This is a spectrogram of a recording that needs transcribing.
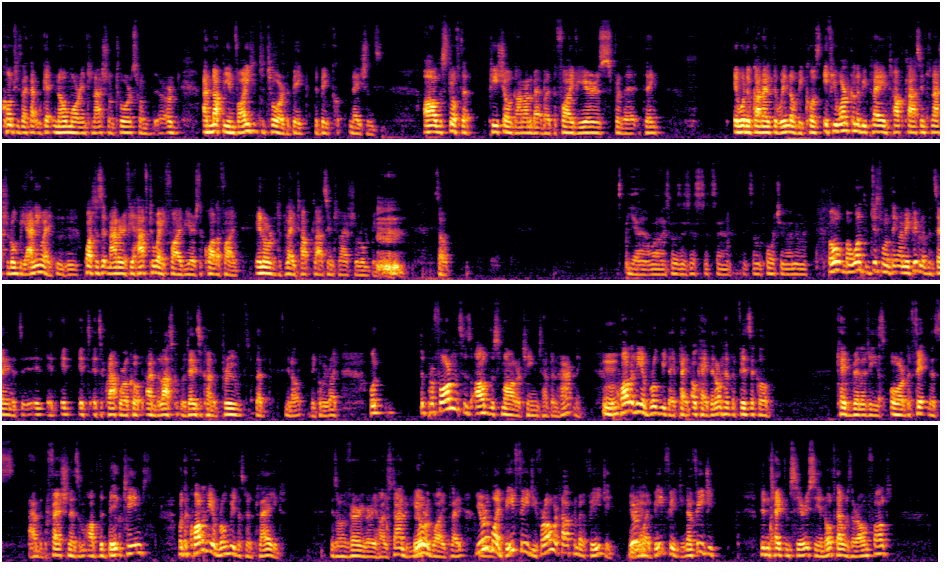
countries like that would get no more international tours from or and not be invited to tour the big the big nations. All the stuff that Pichot had gone on about about the five years for the thing. It would have gone out the window because if you weren't going to be playing top class international rugby anyway, Mm-hmm. what does it matter if you have to wait five years to qualify in order to play top class international rugby? so Yeah, well, I suppose it's just it's uh, it's unfortunate anyway. But, but one just one thing. I mean, people have been saying it's it, it, it it's it's a crap World Cup, and the last couple of days have kind of proved that you know they could be right. But the performances of the smaller teams have been heartening. The quality of rugby they play. Okay, they don't have the physical capabilities or the fitness and the professionalism of the big teams, but the quality of rugby that's been played is of a very very high standard. Yeah. Uruguay played. Uruguay beat Fiji. For all we're talking about Fiji, Uruguay Yeah. beat Fiji. Now Fiji didn't take them seriously enough. That was their own fault.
